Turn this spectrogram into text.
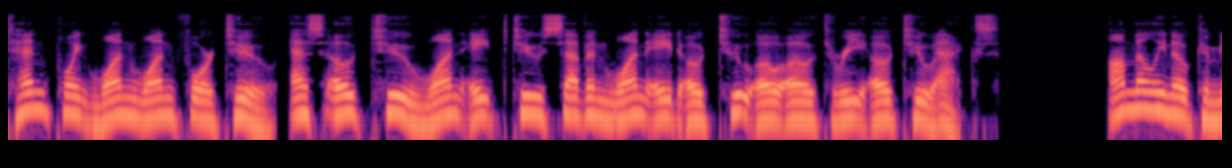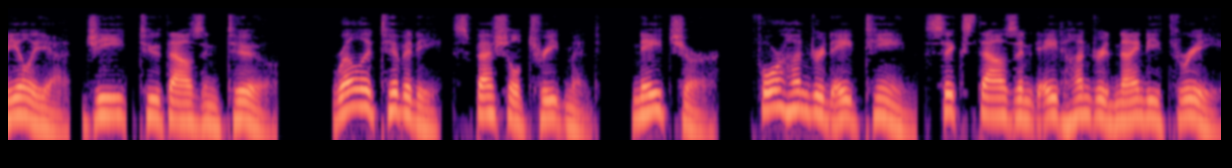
10.1142 S0218271802003002X Amelino Camelia, G 2002. Relativity, Special Treatment. Nature. 418 6893,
